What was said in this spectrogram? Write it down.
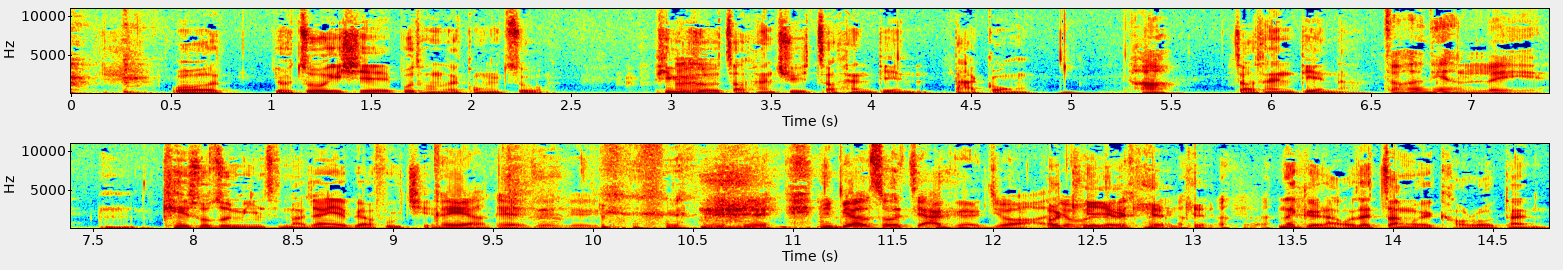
我有做一些不同的工作，譬如说早上去早餐店打工。啊。早餐店呐、啊，早餐店很累耶。嗯，可以说出名字吗？这样要不要付钱？可以啊，可以，可以，可以。你不要说价格就好。OK，OK，OK。那个啦，我在张伟烤肉摊。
